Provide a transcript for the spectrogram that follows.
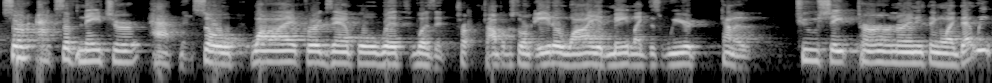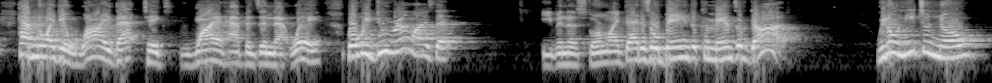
certain acts of nature happen. So why, for example, with was it tropical storm Eta, why it made like this weird kind of two-shaped turn or anything like that. We have no idea why that takes, why it happens in that way. But we do realize that even a storm like that is obeying the commands of God. We don't need to know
